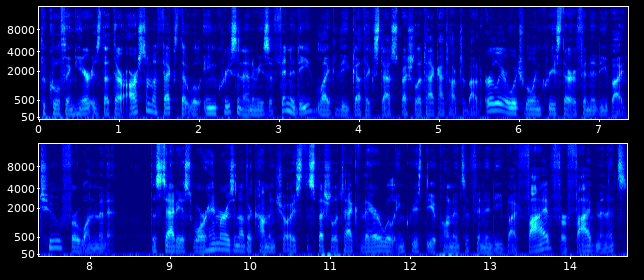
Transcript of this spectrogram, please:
The cool thing here is that there are some effects that will increase an enemy's affinity, like the Guthix Staff special attack I talked about earlier, which will increase their affinity by 2 for 1 minute. The Statius Warhammer is another common choice. The special attack there will increase the opponent's affinity by 5 for 5 minutes.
